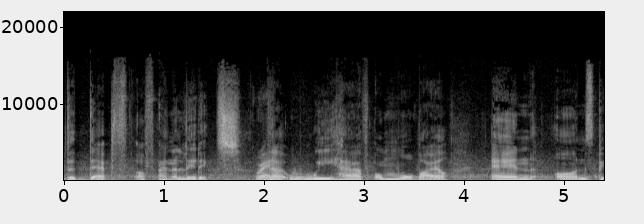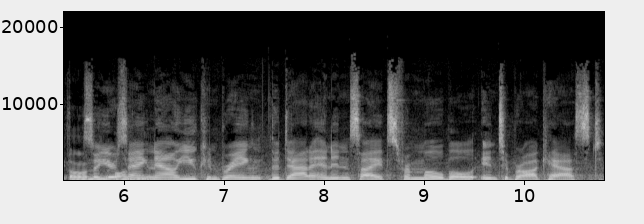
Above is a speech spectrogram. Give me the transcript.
the depth of analytics Right. that we have on mobile and on on. So you're on- saying now you can bring the data and insights from mobile into broadcast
